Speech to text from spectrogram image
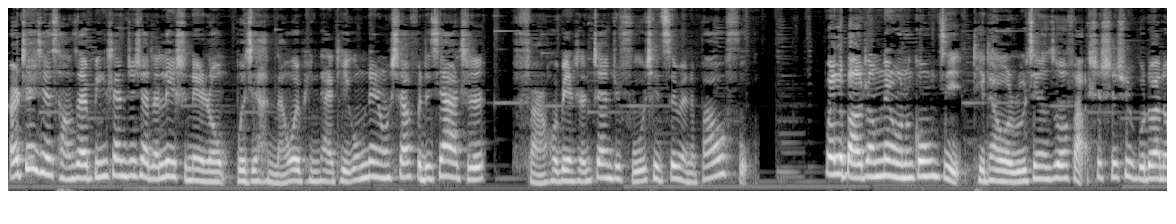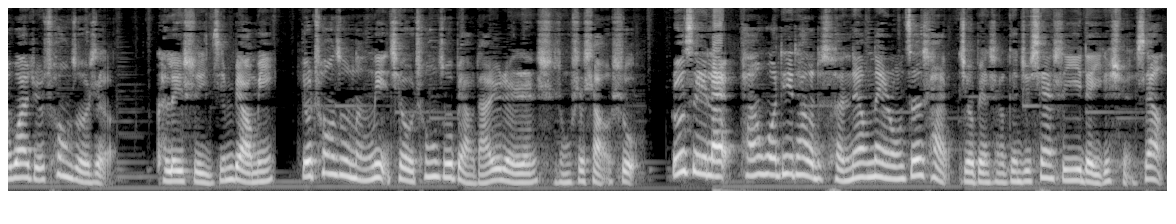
而这些藏在冰山之下的历史内容，不仅很难为平台提供内容消费的价值，反而会变成占据服务器资源的包袱。为了保障内容的供给，TikTok 如今的做法是持续不断的挖掘创作者。可历史已经表明，有创作能力且有充足表达欲的人始终是少数。如此一来，盘活 TikTok 的存量内容资产就变成了更具现实意义的一个选项。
